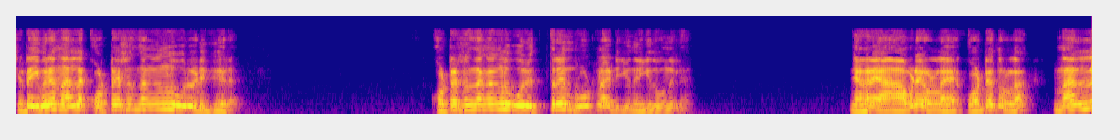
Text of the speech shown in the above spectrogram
ചേട്ടാ ഇവരെ നല്ല കൊട്ടേഷൻ സംഘങ്ങൾ പോലും എടുക്കുകയില്ല. കൊട്ടേഷൻ സംഘങ്ങൾ പോലും ഇത്രയും ബ്രൂട്ടലായിട്ട് ചെയ്യുമെന്ന് എനിക്ക് തോന്നുന്നില്ല. ഞങ്ങളെ അവിടെയുള്ള കോട്ടയത്തുള്ള നല്ല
